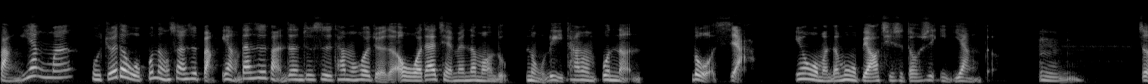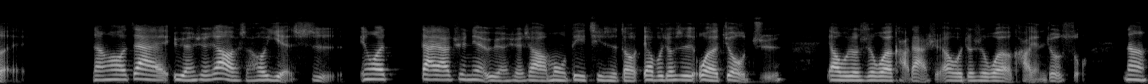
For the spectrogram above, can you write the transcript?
榜样吗？我觉得我不能算是榜样，但是反正就是他们会觉得哦，我在前面那么努努力，他们不能落下，因为我们的目标其实都是一样的。嗯，对。然后在语言学校的时候也是，因为大家去念语言学校的目的其实都要不就是为了就职，要不就是为了考大学，要不就是为了考研究所。那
